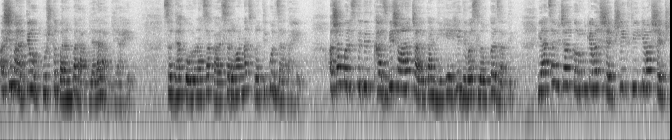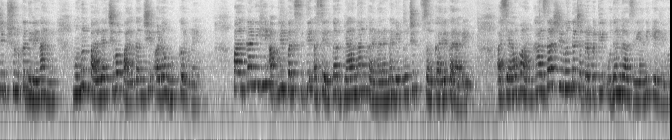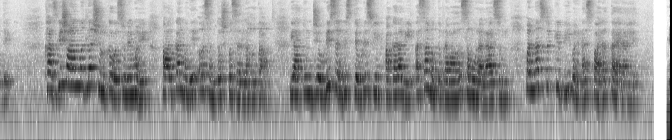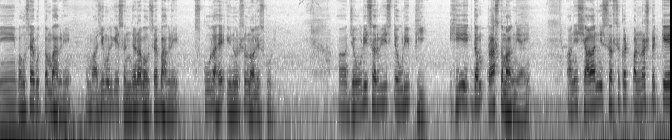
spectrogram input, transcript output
अशी भारतीय उत्कृष्ट परंपरा आपल्याला लाभली आहे. सध्या कोरोनाचा काळ सर्वांनाच प्रतिकूल जात आहे. अशा परिस्थितीत खाजगी शाळा चालकांनी हेही दिवस लवकर जातील. याचा विचार करून केवळ शैक्षणिक फी किंवा शैक्षणिक शुल्क दिले नाही म्हणून पाल्याची व पालकांची अडवणूक करू नये. पालकांनीही आपली परिस्थिती असेल तर ज्ञानदान करणाऱ्यांना यथोचित सहकार्य करावे असे आवाहन खासदार श्रीमंत छत्रपती उदयनराजे यांनी केले होते. खासगी शाळांमधल्या शुल्क वसुलीमुळे पालकांमध्ये असंतोष पसरला होता. यातून जेवढी सर्व्हिस तेवढीच फी आकारावी असा मतप्रवाह समोर आला असून पन्नास टक्के फी भरण्यास पालक तयार आहेत. मी भाऊसाहेब उत्तम भागडे. माझी मुलगी संजना भाऊसाहेब भागडे. स्कूल आहे युनिव्हर्सल नॉलेज स्कूल. जेवढी सर्व्हिस तेवढी फी ही एकदम रास्त मागणी आहे. आणि शाळांनी सरसकट पन्नास टक्के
